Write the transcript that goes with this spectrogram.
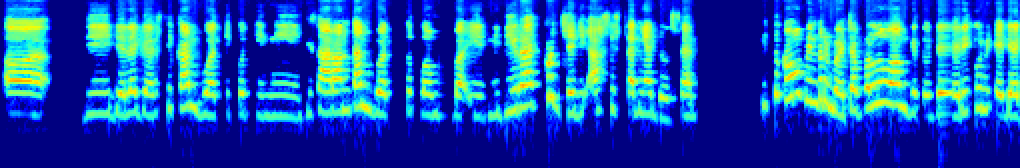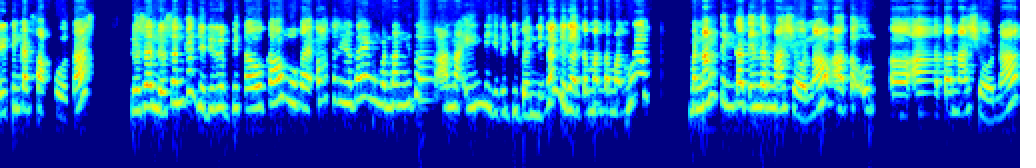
uh, didelegasikan buat ikut ini, disarankan buat ikut lomba ini, direkrut jadi asistennya dosen. Itu kamu pinter baca peluang gitu dari eh, dari tingkat fakultas dosen-dosen kan jadi lebih tahu kamu kayak oh ternyata yang menang itu anak ini gitu dibandingkan dengan teman-temanmu yang menang tingkat internasional atau uh, atau nasional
